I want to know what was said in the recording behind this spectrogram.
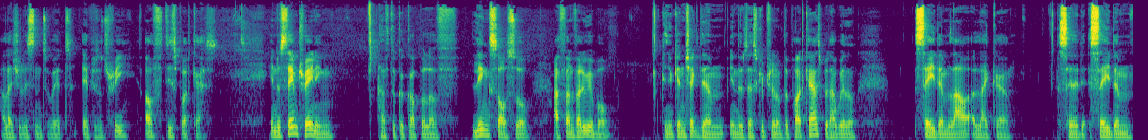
I'll let you listen to it, episode 3 of this podcast. In the same training, I've took a couple of links also I found valuable, and you can check them in the description of the podcast, but I will say them loud, like uh, say, say them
